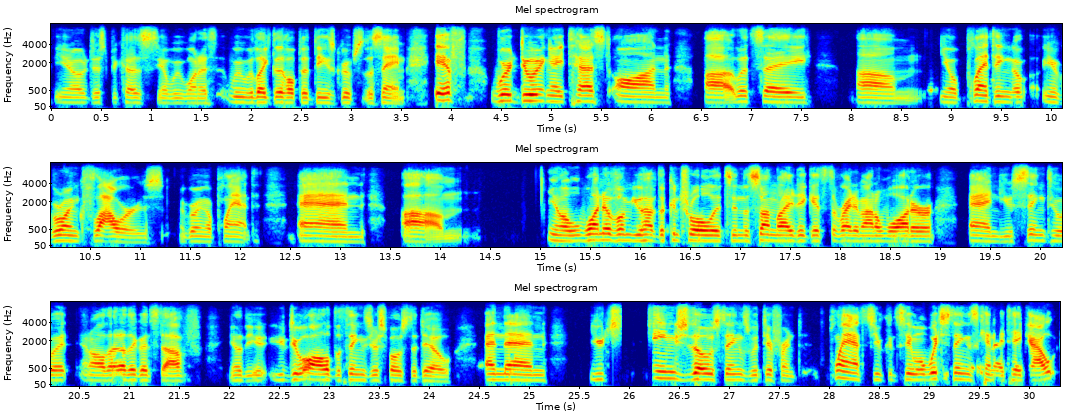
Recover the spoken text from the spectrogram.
you know, just because you know we want to, we would like to hope that these groups are the same. If we're doing a test on uh, let's say, um, you know, planting, you know, growing flowers, or growing a plant, and um, you know, one of them you have the control. It's in the sunlight. It gets the right amount of water, and you sing to it and all that other good stuff. You know, you, you do all the things you're supposed to do, and then you change those things with different plants. You can see, well, which things can I take out,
